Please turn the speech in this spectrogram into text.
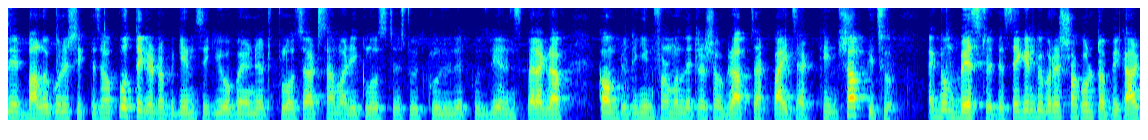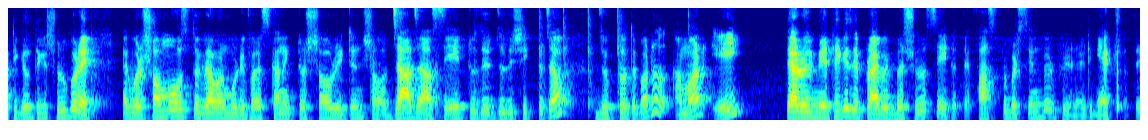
জেড ভালো করে শিখতে চাও, প্রত্যেকটা topic MCQ open ended flow chart summary cloze test with cloze with cloze rearrange paragraph completing informal letter সহ graph chart pie chart theme সব কিছু একদম বেস্ট হয়েছে সেকেন্ড পেপারের সকল টপিক আর্টিকেল থেকে শুরু করে একবার সমস্ত গ্রামার মডিফায়ার্স কানেক্টর সহ রিটেন সহ, যা যা আছে এ টু জেড যদি শিখতে চাও, যুক্ত হতে পারো আমার এই তেরোই মে থেকে যে প্রাইভেট ব্যাচ শুরু হচ্ছে, এটাতে first paper second free writing একসাথে।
